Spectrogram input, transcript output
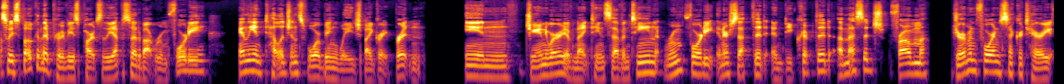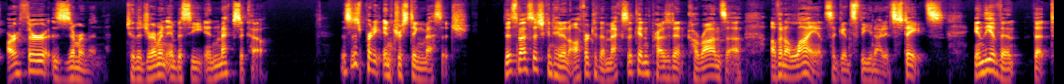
So we spoke in the previous parts of the episode about Room 40 and the intelligence war being waged by Great Britain. In January of 1917, Room 40 intercepted and decrypted a message from German Foreign Secretary Arthur Zimmermann to the German embassy in Mexico. This is a pretty interesting message. This message contained an offer to the Mexican President Carranza of an alliance against the United States in the event that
